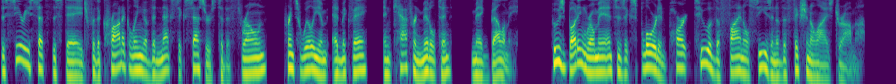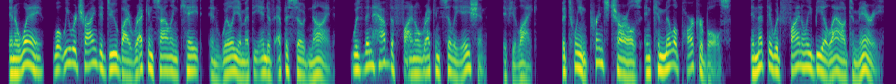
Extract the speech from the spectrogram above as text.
the series sets the stage for the chronicling of the next successors to the throne, Prince William Ed McVey and Catherine Middleton, Meg Bellamy whose budding romance is explored in part two of the final season of the fictionalized drama. In a way, what we were trying to do by reconciling Kate and William at the end of episode 9 was then have the final reconciliation, if you like, between Prince Charles and Camilla Parker Bowles, and that they would finally be allowed to marry.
